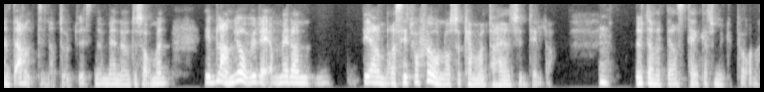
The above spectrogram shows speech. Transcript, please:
Inte alltid naturligtvis, nu menar jag inte så, men ibland gör vi det. Medan i andra situationer så kan man ta hänsyn till det. Mm. Utan att ens tänka så mycket på det.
